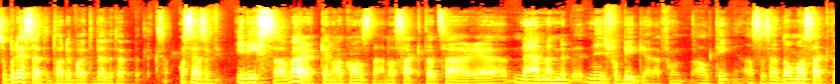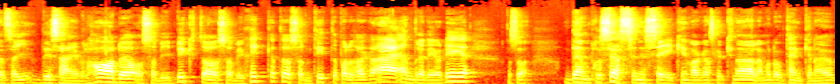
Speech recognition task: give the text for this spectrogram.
så på det sättet har det varit väldigt öppet. Liksom. Och sen så i vissa av verken har konstnärerna sagt att så här, eh, nej men ni får bygga det från allting. Alltså så här, de har sagt att så här, det är så här jag vill ha det och så har vi byggt det och så har vi skickat det och så har de tittat på det och sagt nej ändra det och det. Och så. Den processen i sig kan vara ganska knölig. Men då tänker när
